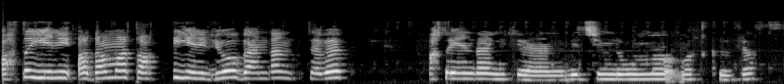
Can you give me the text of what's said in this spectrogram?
Tahta yeni adamlar tahta yeniliyor. Benden sebep tahta yeniden gidiyor yani. Biz şimdi bunu nasıl kıracağız?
